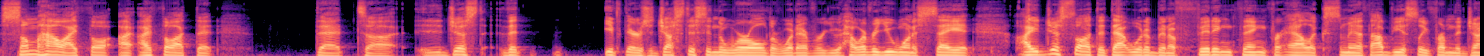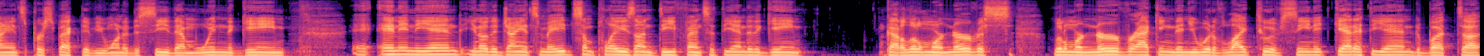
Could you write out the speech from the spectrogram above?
Somehow, I thought I, I thought that that uh, just that if there's justice in the world or whatever you however you want to say it i just thought that that would have been a fitting thing for alex smith obviously from the giants perspective you wanted to see them win the game and in the end you know the giants made some plays on defense at the end of the game got a little more nervous little more nerve wracking than you would have liked to have seen it get at the end but uh,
